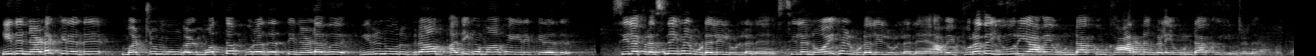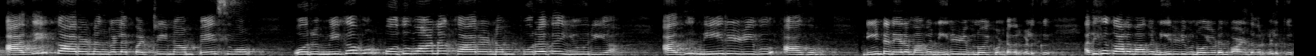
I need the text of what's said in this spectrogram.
இது நடக்கிறது மற்றும் உங்கள் மொத்த புரதத்தின் அளவு இருநூறு கிராம் அதிகமாக இருக்கிறது. சில பிரச்சனைகள் உடலில் உள்ளன. சில நோய்கள் உடலில் உள்ளன. அவை புரத யூரியாவை உண்டாக்கும் காரணங்களை உண்டாக்குகின்றன. அதே காரணங்களை பற்றி நாம் பேசுவோம். ஒரு மிகவும் பொதுவான காரணம் புரத யூரியா. அது நீரிழிவு ஆகும். நீண்ட நேரமாக நீரிழிவு நோய் கொண்டவர்களுக்கு அதிக காலமாக நீரிழிவு நோயுடன் வாழ்ந்தவர்களுக்கு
